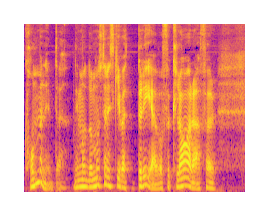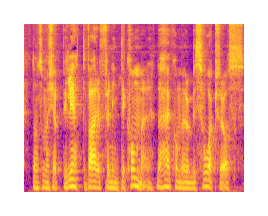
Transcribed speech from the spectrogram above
Kommer ni inte? Ni må, då måste ni skriva ett brev och förklara för de som har köpt biljett varför ni inte kommer. Det här kommer att bli svårt för oss.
